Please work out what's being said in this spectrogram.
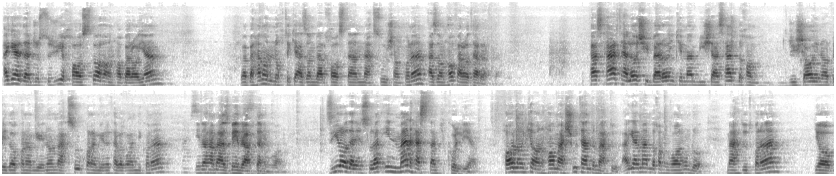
اگر در جستجوی خواستگاه آنها برایم و به همان نقطه که از آن برخواستن محصولشان کنم از آنها فراتر رفتم. پس هر تلاشی برای اینکه من بیش از حد بخوام ریشه های اینا رو پیدا کنم یا اینا رو محصول کنم یا اینا طبقه بندی کنم اینا همه از بین رفتن این قانون. زیرا در این صورت این من هستم که کلیم. حال آنکه آنها مشروطند و محدود. اگر من بخوام این قانون رو محدود کنم یا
